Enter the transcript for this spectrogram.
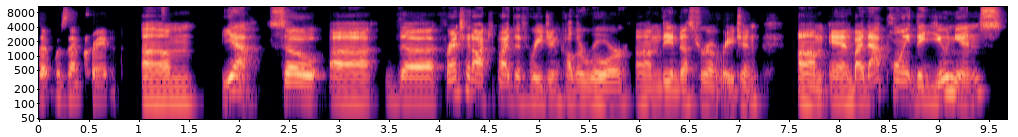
that was then created? Um, yeah. So uh, the French had occupied this region called the Ruhr, um, the industrial region. Um, and by that point, the unions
